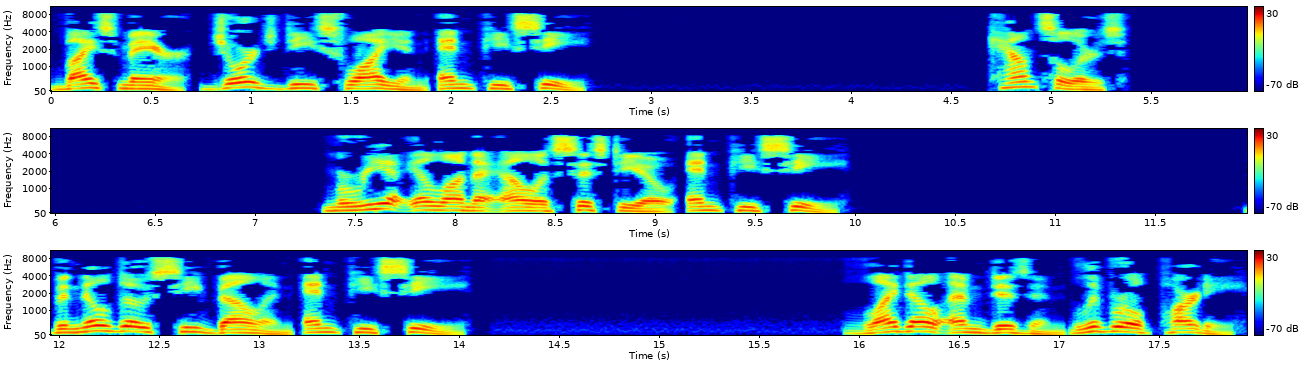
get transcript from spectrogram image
Vice Mayor, George D. Swayan, NPC Councilors Maria Ilana L. Asistio, NPC Benildo C. Belen, NPC Lydell M. Dizon, Liberal Party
